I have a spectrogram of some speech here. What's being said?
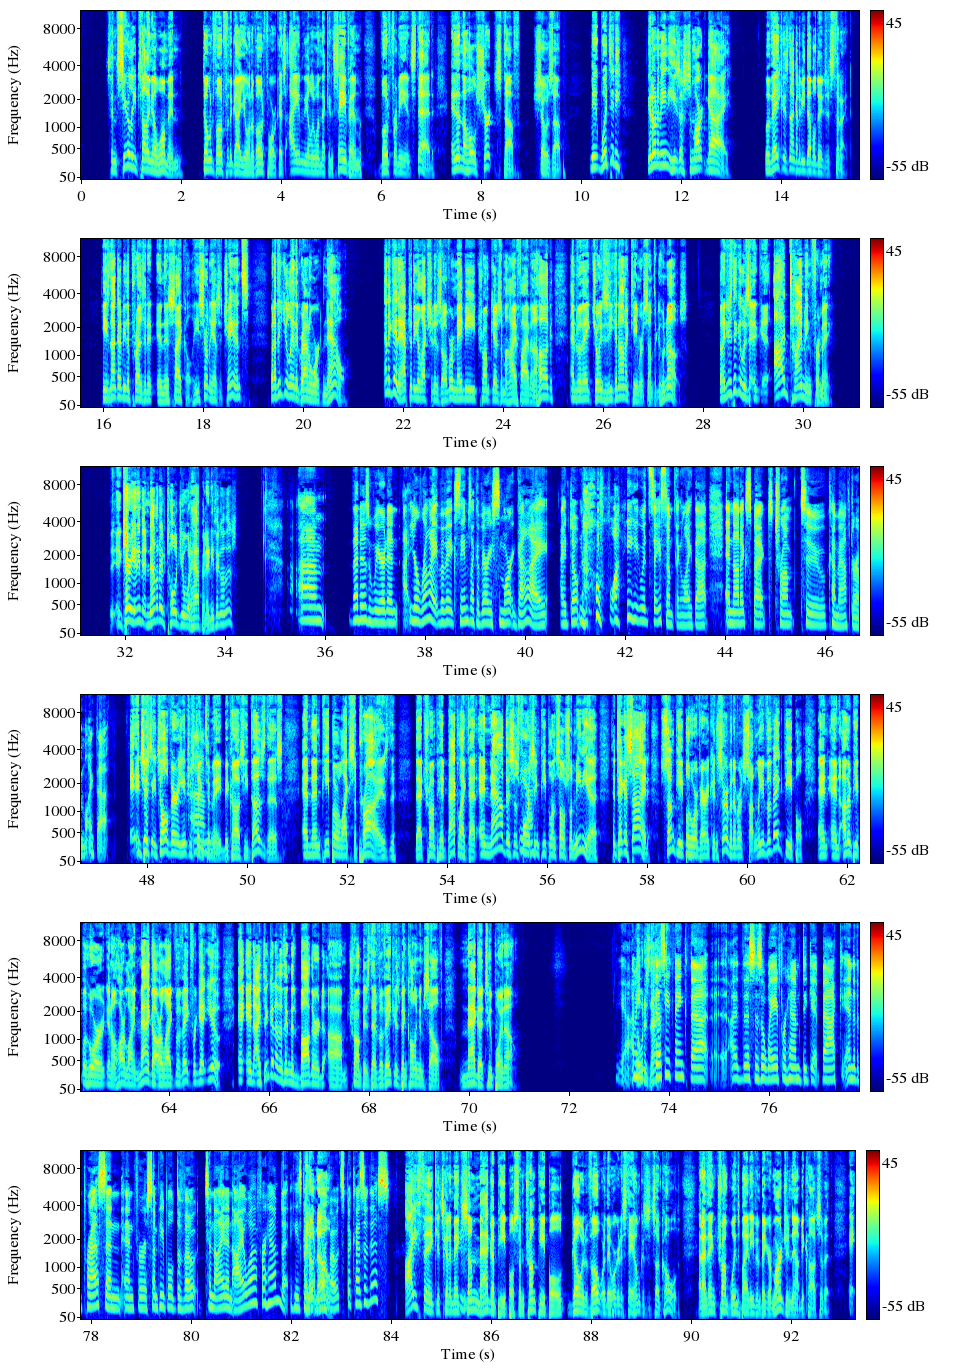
sincerely telling a woman, don't vote for the guy you want to vote for because I am the only one that can save him. Vote for me instead. And then the whole shirt stuff shows up. I mean, what did he, you know what I mean? He's a smart guy. Vivek is not going to be double digits tonight. He's not going to be the president in this cycle. He certainly has a chance, but I think you lay the groundwork now. And again, after the election is over, maybe Trump gives him a high five and a hug, and Vivek joins his economic team or something. Who knows? But I just think it was uh, odd timing for me. Uh, Carrie, anything? Now that I've told you what happened, anything on this? Um, that is weird, and uh, you're right. Vivek seems like a very smart guy. I don't know why he would say something like that and not expect Trump to come after him like that. It just it's all very interesting um, to me because he does this, and then people are like surprised that Trump hit back like that. And now this is forcing yeah. people on social media to take a side. Some people who are very conservative are suddenly Vivek people. And and other people who are, you know, hardline MAGA are like, Vivek, forget you. And, and I think another thing that bothered um, Trump is that Vivek has been calling himself MAGA 2.0. Yeah, I mean, does he think that uh, this is a way for him to get back into the press and and for some people to vote tonight in Iowa for him that he's going to get know. more votes because of this? I think it's going to make hmm. some MAGA people, some Trump people, go and vote where they were going to stay home because it's so cold. And I think Trump wins by an even bigger margin now because of it.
